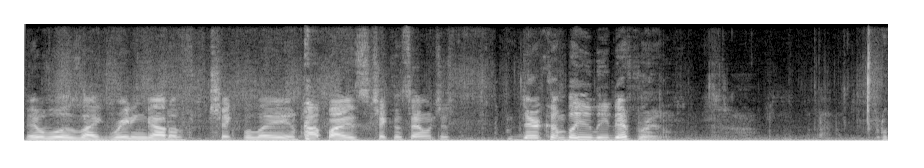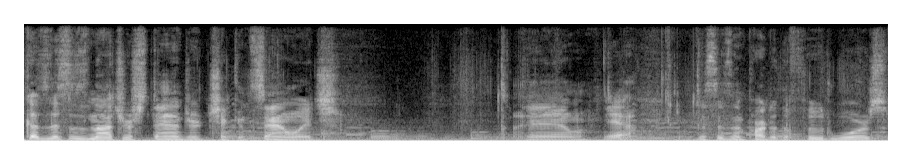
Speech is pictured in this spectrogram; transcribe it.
It was like rating out of Chick Fil A and Popeyes chicken sandwiches, they're completely different. Because this is not your standard chicken sandwich. And yeah, this isn't part of the food wars.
